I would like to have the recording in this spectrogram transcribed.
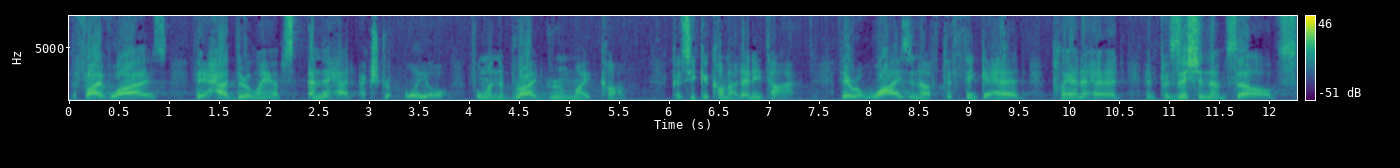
The five wise, they had their lamps and they had extra oil for when the bridegroom might come, because he could come at any time. they were wise enough to think ahead, plan ahead, and position themselves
